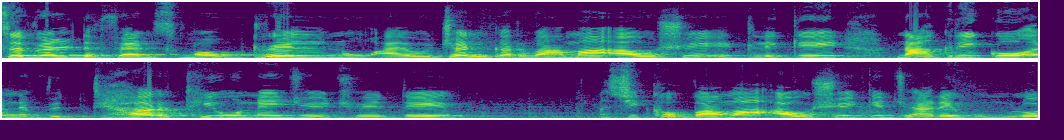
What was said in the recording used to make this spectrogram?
સિવિલ ડિફેન્સ મોક ડ્રિલનું આયોજન કરવામાં આવશે. એટલે કે નાગરિકો અને વિદ્યાર્થીઓને જે છે તે શીખવવામાં આવશે કે જ્યારે હુમલો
